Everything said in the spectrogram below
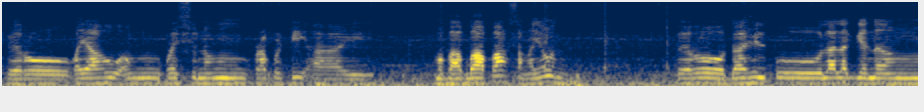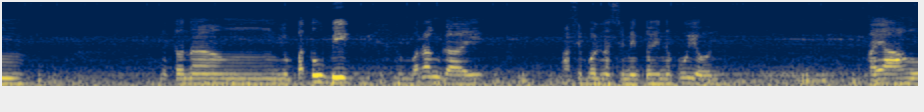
Pero kaya ho ang presyo ng property ay mababa pa sa ngayon. Pero dahil po lalagyan ng ito ng yung patubig ng barangay possible na sementohin na po yun. Kaya ho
